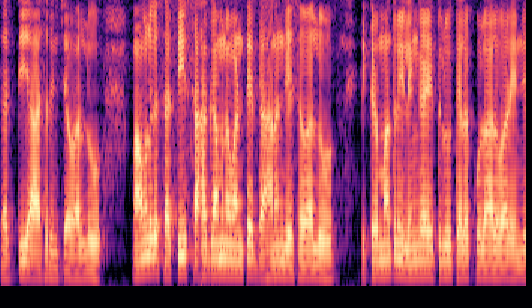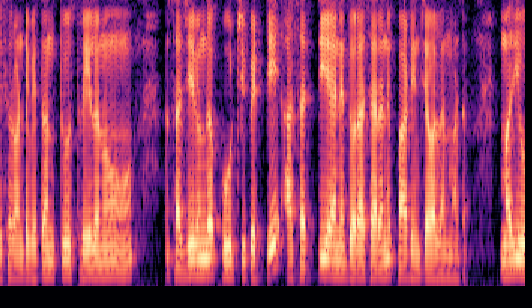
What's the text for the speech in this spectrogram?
సతీ ఆచరించేవాళ్ళు. మామూలుగా సతీ సహగమనం అంటే దహనం చేసేవాళ్ళు. ఇక్కడ మాత్రం ఈ లింగాయతులు తెల కులాల వారు ఏం చేశారు అంటే వితంతు స్త్రీలను సజీవంగా పూడ్చిపెట్టి ఆ సతీ అనే దురాచారాన్ని పాటించేవాళ్ళు అనమాట మరియు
